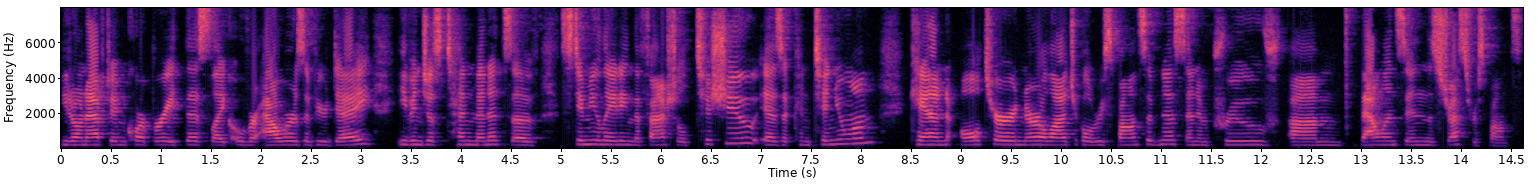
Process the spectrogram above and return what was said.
You don't have to incorporate this like over hours of your day. Even just 10 minutes of stimulating the fascial tissue as a continuum can alter neurological responsiveness and improve um, balance in the stress response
